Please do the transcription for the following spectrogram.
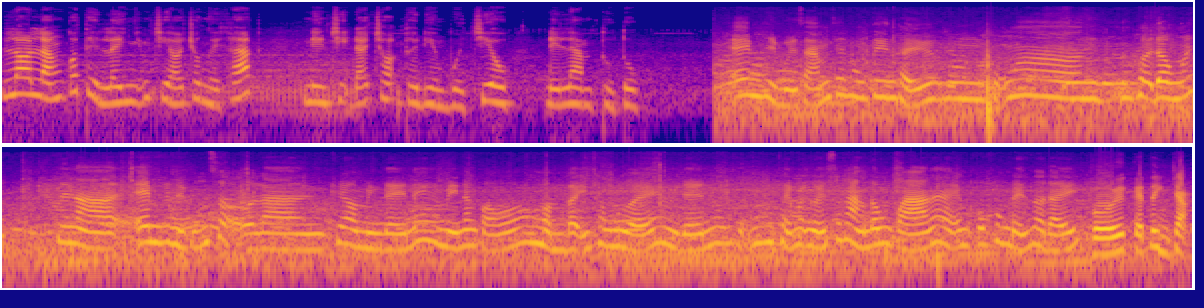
Lo lắng có thể lây nhiễm chéo cho người khác nên chị đã chọn thời điểm buổi chiều để làm thủ tục. Em thì buổi sáng trên thông tin thấy cũng, cũng uh, hơi đông ấy nên là em thì cũng sợ là khi mà mình đến ấy mình đang có mầm bệnh trong người ấy mình đến cũng thấy mọi người xếp hàng đông quá nên là em cũng không đến giờ đấy. Với cái tình trạng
